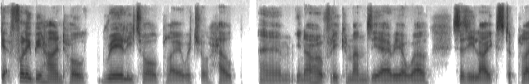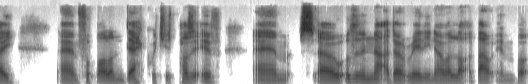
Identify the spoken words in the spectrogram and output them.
get fully behind Hull, really tall player, which will help. Um, you know, hopefully commands the area well. Says he likes to play um, football on deck, which is positive. Um, so other than that, I don't really know a lot about him, but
